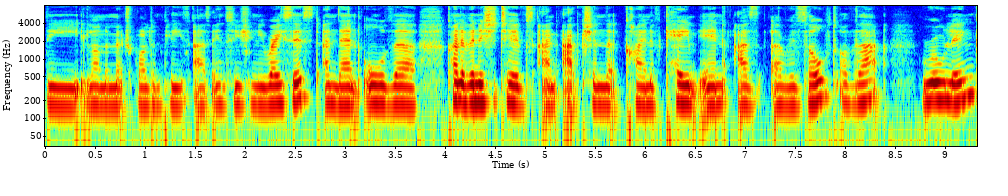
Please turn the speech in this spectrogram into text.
the London Metropolitan Police as institutionally racist, and then all the kind of initiatives and action that kind of came in as a result of that ruling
